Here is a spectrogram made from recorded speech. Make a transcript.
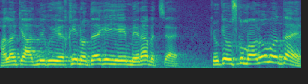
حالانکہ آدمی کو یقین ہوتا ہے کہ یہ میرا بچہ ہے، کیونکہ اس کو معلوم ہوتا ہے۔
